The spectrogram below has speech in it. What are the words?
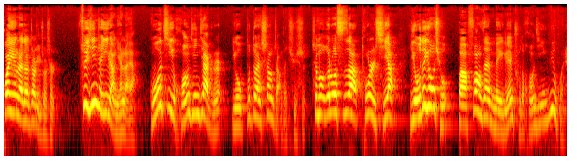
欢迎来到这里说事儿。最近这一两年来啊，国际黄金价格有不断上涨的趋势。什么俄罗斯啊、土耳其啊，有的要求把放在美联储的黄金运回来，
